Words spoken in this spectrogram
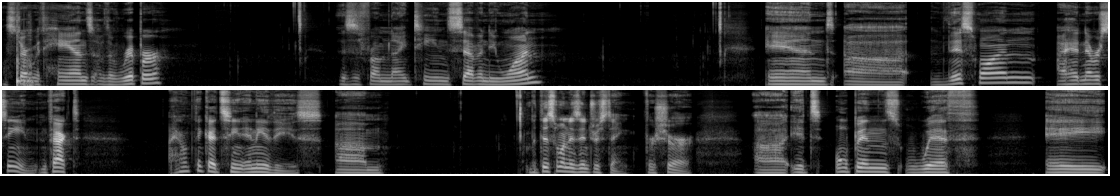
I'll start with Hands of the Ripper. This is from 1971. And uh, this one I had never seen. In fact, I don't think I'd seen any of these. Um, but this one is interesting for sure. Uh, it opens with a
